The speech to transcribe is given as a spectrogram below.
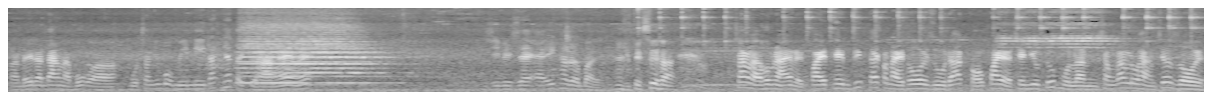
và đây là đang là bộ ờ, một trong những bộ mini đắt nhất tại cửa hàng em ấy. JVC EXHR7 thực sự là, chắc là hôm nay em phải quay thêm clip test con này thôi, dù đã có quay ở trên YouTube một lần trong các lô hàng trước rồi.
